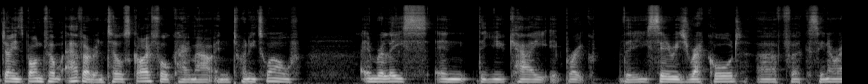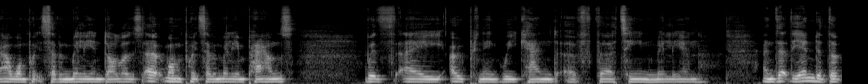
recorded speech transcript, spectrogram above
James Bond film ever until Skyfall came out in 2012. In release in the UK, it broke the series record uh, for Casino Royale, $1.7 million, uh, 1.7 million pounds, with a opening weekend of 13 million and at the end of the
